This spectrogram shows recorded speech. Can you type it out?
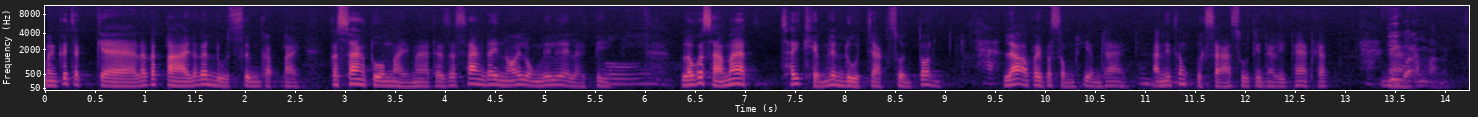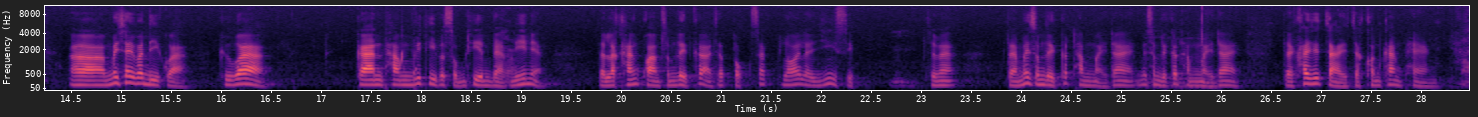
มันก็จะแก่แล้วก็ตายแล้วก็ดูดซึมกลับไป ก็สร้างตัวใหม่มา แต่จะสร้างได้น้อยลงเรื่อย ๆ หลายปีโอ้เราก็สามารถใช้เข็มเนี่ยดูดจากส่วนต้นค่ะแล้วเอาไปผสมเทียมได้ อันนี้ต้องปรึกษาสูตินารีแพทย์ครับค่ะดีกว่าทำหมันเอ่อไม่ใช่ว่าดีกว่า คือว่าการทำวิธีผสมเทียมแบบนี้เนี่ยแต่ละครั้งความสำเร็จก็อาจจะตกสักร้อยละยี่สิบอืมใช่ไหมแต่ไม่สำเร็จก็ทำใหม่ได้ ไม่สำเร็จก็ทำใหม่ได้ แต่ค่าใช้จ่ายจะค่อนข้างแพงอ๋อ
